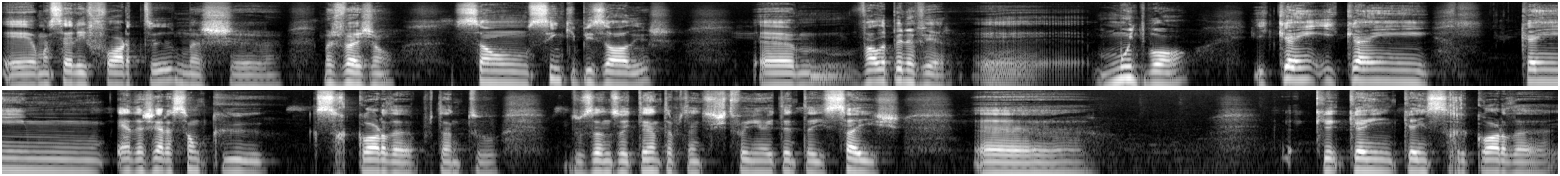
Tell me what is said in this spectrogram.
é uma série forte, mas, eh, mas vejam, são cinco episódios, é, vale a pena ver, é muito bom. E quem, e quem, quem é da geração que, que se recorda, portanto, dos anos 80, portanto, isto foi em 86. Uh, quem, quem se recorda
